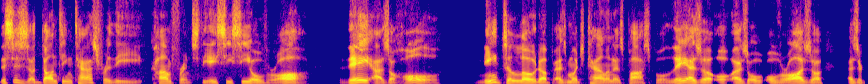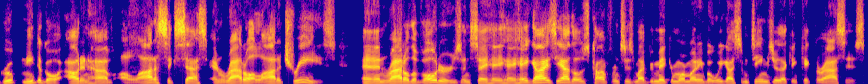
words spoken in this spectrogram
this is a daunting task for the conference, the ACC overall. They as a whole need to load up as much talent as possible. They as a as a, overall as a as a group need to go out and have a lot of success and rattle a lot of trees and rattle the voters and say, hey, hey, hey, guys, yeah, those conferences might be making more money, but we got some teams here that can kick their asses.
